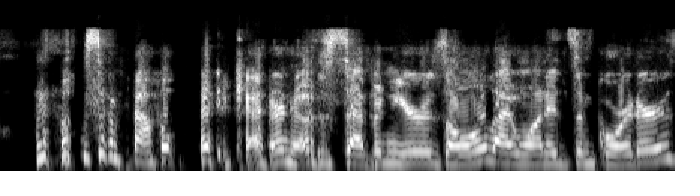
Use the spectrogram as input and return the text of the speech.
I was about like, I don't know, seven years old. I wanted some quarters.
